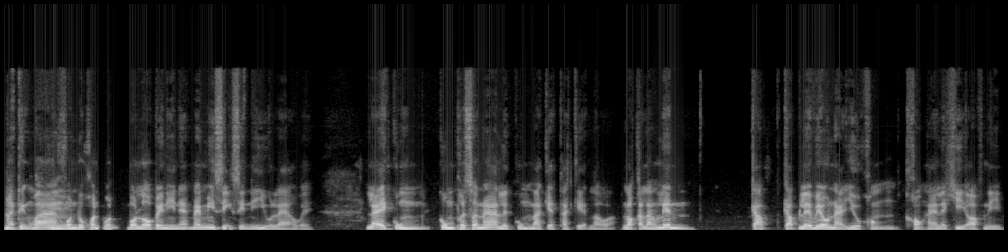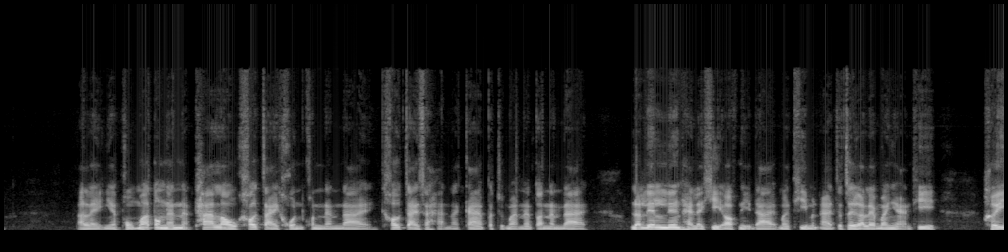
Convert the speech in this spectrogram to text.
หมายถึงว่าอืมคนทุกคนบนบนโลกใบนี้เนี่ยไม่มีสิ่งสิ่งนี้อยู่แล้วเว้ยและไอ้กลุ่มกลุ่ม persona หรือกลุ่ม market target เราอะเรากำลังเล่นกับกับเลเวลไหนอยู่ของของ hierarchy of need อะไรอย่างเงี้ยผมว่าตรงนั้นน่ะถ้าเราเข้าใจคนคนนั้นได้ เข้าใจสถานการณ์ปัจจุบันนั้นตอนนั้นได้ แล้วเล่นเรื่อง hierarchy of need ได้บางทีมันอาจจะเจออะไรบางอย่างที่เฮ้ย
